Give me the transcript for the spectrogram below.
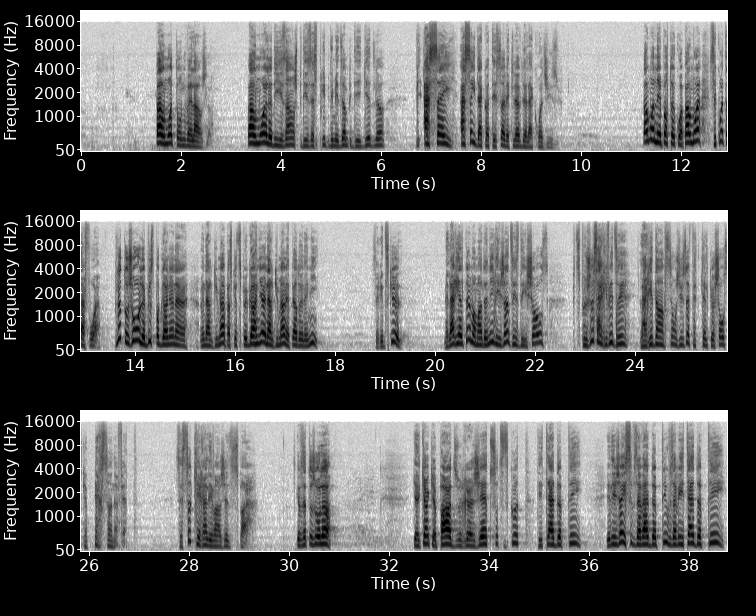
Parle-moi de ton nouvel âge. là. Parle-moi des anges, puis des esprits, puis des médiums, puis des guides. Là. Puis essaye, essaye d'accoter ça avec l'œuvre de la croix de Jésus. Parle-moi n'importe quoi. Parle-moi, c'est quoi ta foi? Puis là, toujours, le but, ce pas de gagner un, argument, parce que tu peux gagner un argument, mais perdre un ami. C'est ridicule. Mais la réalité, à un moment donné, les gens disent des choses, puis tu peux juste arriver à dire la rédemption, Jésus a fait quelque chose que personne n'a fait. C'est ça qui rend l'Évangile super. Est-ce que vous êtes toujours là? Quelqu'un qui a peur du rejet, tout ça, tu dis, écoute, tu adopté, il y a des gens ici, vous avez adopté, vous avez été adopté.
